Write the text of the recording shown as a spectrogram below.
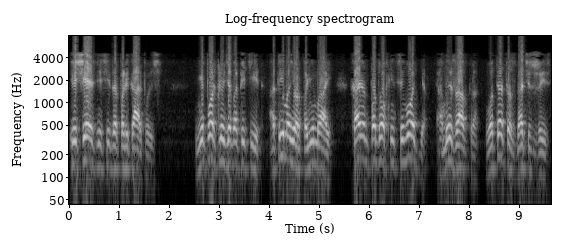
«Исчезни, Сидор Поликарпович! Не порть людям аппетит, а ты, майор, понимай, хай он подохнет сегодня, а мы завтра. Вот это значит жизнь!»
